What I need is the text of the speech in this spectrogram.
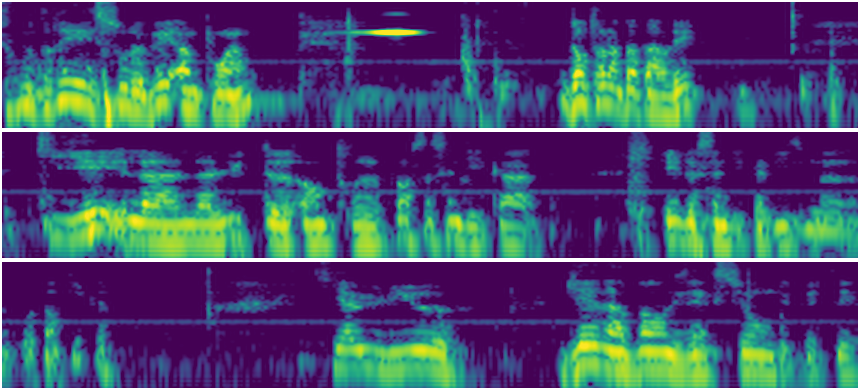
Je voudrais soulever un point dont on n'a pas parlé, qui est la, lutte entre forces syndicales et le syndicalisme authentique, qui a eu lieu bien avant l'élection du PT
